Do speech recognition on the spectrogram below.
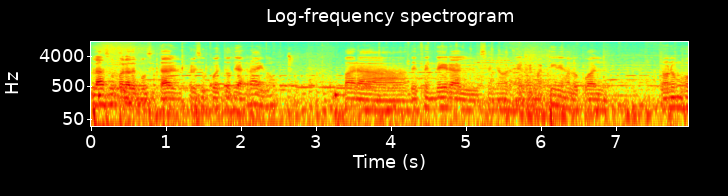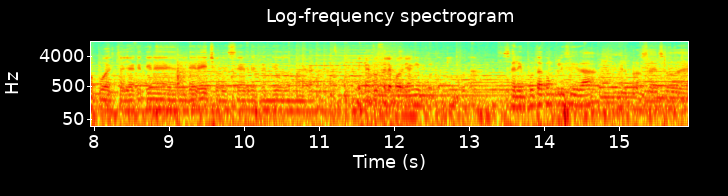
plazo para depositar presupuestos de arraigo para defender al señor Henry Martínez, a lo cual no nos hemos opuesto, ya que tiene el derecho de ser defendido de manera ¿Qué casos se le podrían imputar? Se le imputa complicidad en el proceso de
